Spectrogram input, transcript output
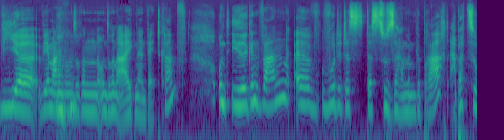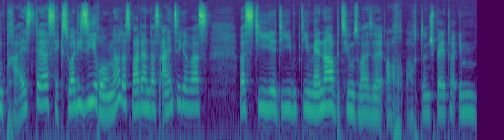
Wir, wir machen mhm. unseren, unseren eigenen Wettkampf. Und irgendwann äh, wurde das, das zusammengebracht, aber zum Preis der Sexualisierung. Ne? Das war dann das Einzige, was, was die, die, die Männer, beziehungsweise auch, auch dann später im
